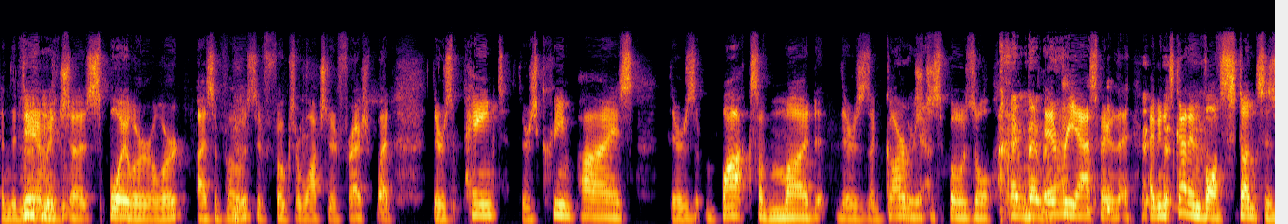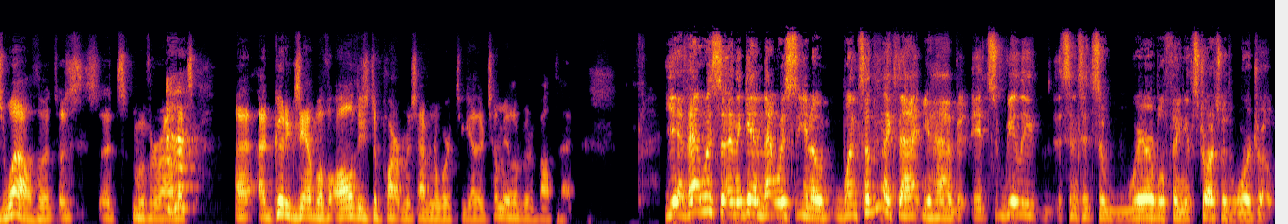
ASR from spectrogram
And the damage, uh, spoiler alert, I suppose, if folks are watching it fresh, but there's paint, there's cream pies, there's box of mud, there's the garbage oh, yeah. disposal, i remember every that. aspect of that. I mean, it's got to involve stunts as well. It's, it's moving around. That's a, a good example of all these departments having to work together. Tell me a little bit about that. yeah that was and again that was you know when something like that you have it's really since it's a wearable thing it starts with wardrobe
